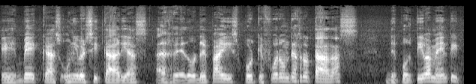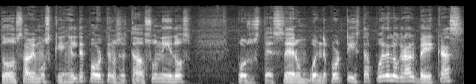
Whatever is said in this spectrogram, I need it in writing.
eh, becas universitarias alrededor del país porque fueron derrotadas deportivamente y todos sabemos que en el deporte en los Estados Unidos por usted ser un buen deportista puede lograr becas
